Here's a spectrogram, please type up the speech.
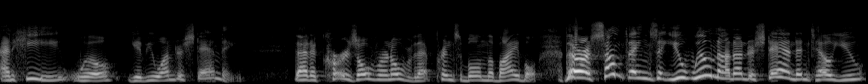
and He will give you understanding. that occurs over and over, that principle in the Bible. There are some things that you will not understand until you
